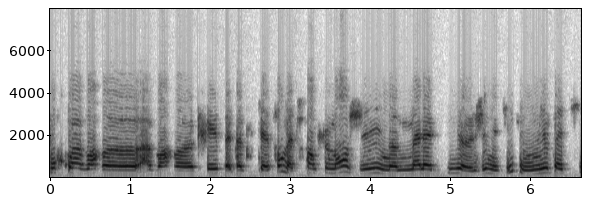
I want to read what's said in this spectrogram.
pourquoi avoir, euh, avoir euh, créé cette application? Bah, Tout simplement, j'ai une maladie euh, génétique, une myopathie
